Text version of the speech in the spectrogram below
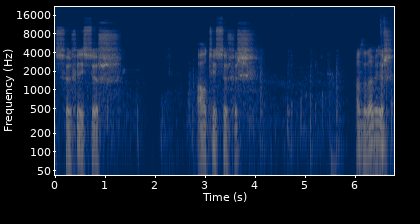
Sürfür istiyor. 600 sürfür. Azalabilir.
